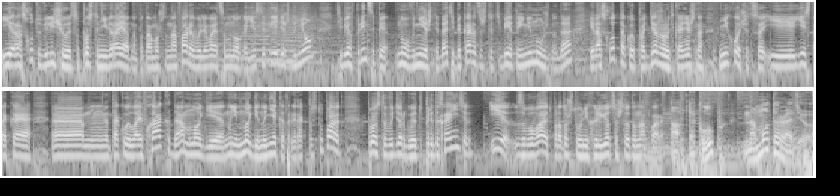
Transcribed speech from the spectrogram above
и расход увеличивается просто невероятно, потому что на фары выливается много. Если ты едешь днем, тебе, в принципе, ну, внешне, да, тебе кажется, что тебе это и не нужно, да, и расход такой поддерживать, конечно, не хочется. И есть такая, э, такой лайфхак, да, многие, ну, не многие, но некоторые так поступают, просто выдергивают предохранитель и забывают про то, что у них льется что-то на фары. Автоклуб на Моторадио.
